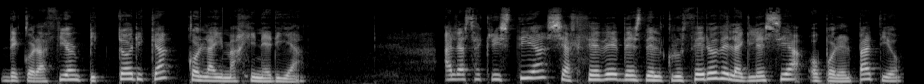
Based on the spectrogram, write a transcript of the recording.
decoración pictórica con la imaginería. A la sacristía se accede desde el crucero de la iglesia o por el patio.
